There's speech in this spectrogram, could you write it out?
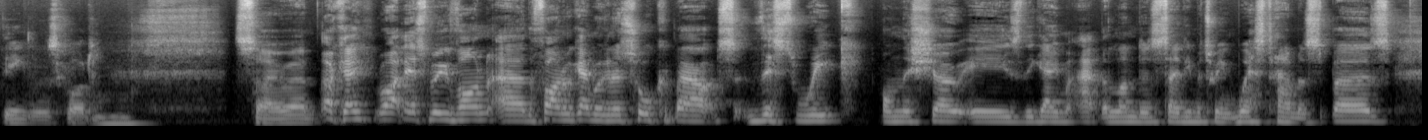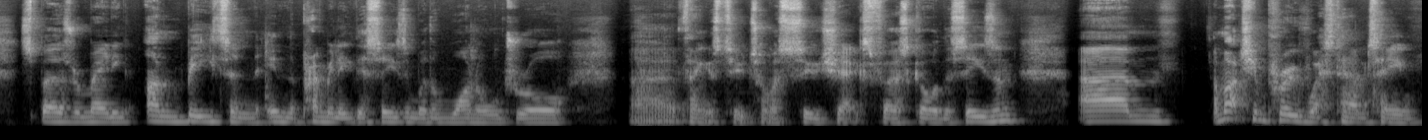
the England squad. So um, okay, right, let's move on. Uh, the final game we're going to talk about this week on the show is the game at the London Stadium between West Ham and Spurs. Spurs remaining unbeaten in the Premier League this season with a one-all draw, uh, thanks to Thomas Soucek's first goal of the season. Um, a much improved West Ham team.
